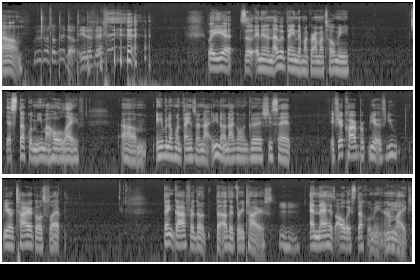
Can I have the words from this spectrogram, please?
um We were doing so good though. You know what I'm saying? but yeah so and then another thing that my grandma told me it stuck with me my whole life um even if when things are not you know not going good she said if your car you know, if you your tire goes flat thank god for the the other three tires mm-hmm. and that has always stuck with me and i'm Yeah. like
